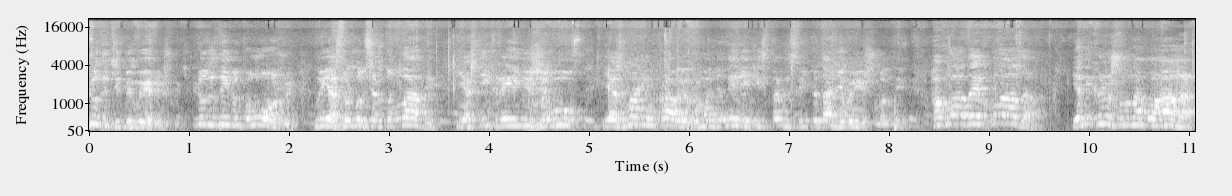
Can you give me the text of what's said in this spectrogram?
люди тобі вирішуть, люди тобі поможуть. Ну я звернувся до влади, я ж в тій країні живу, я ж маю право громадянин якісь певні свої питання вирішувати. А влада як влада. Я не кажу, що вона погана,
